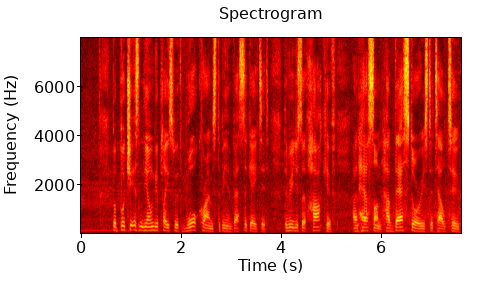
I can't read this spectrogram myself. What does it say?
But Bucha isn't the only place with war crimes to be investigated. The regions of Kharkiv and Kherson have their stories to tell too.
